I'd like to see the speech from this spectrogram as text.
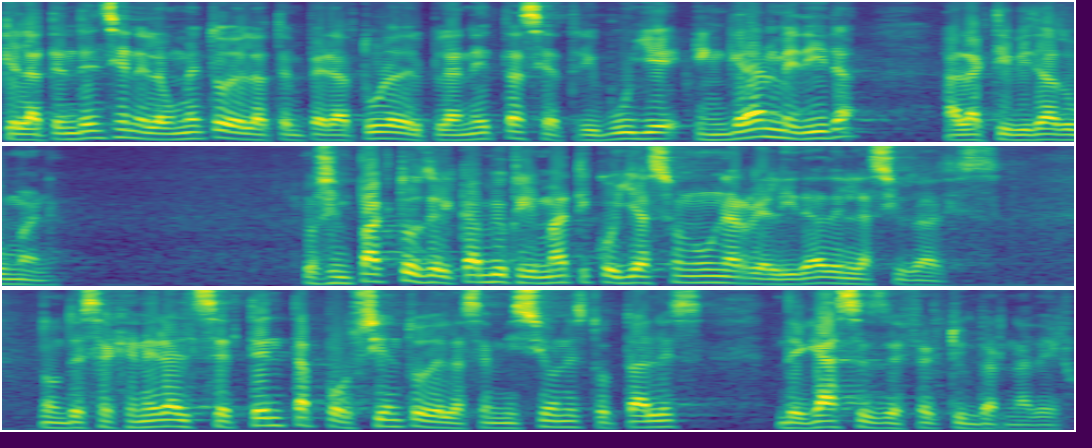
que la tendencia en el aumento de la temperatura del planeta se atribuye en gran medida a la actividad humana. Los impactos del cambio climático ya son una realidad en las ciudades, donde se genera el 70% de las emisiones totales de gases de efecto invernadero.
